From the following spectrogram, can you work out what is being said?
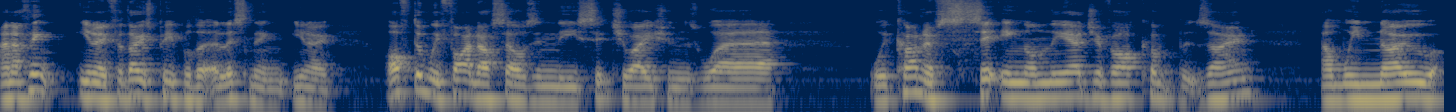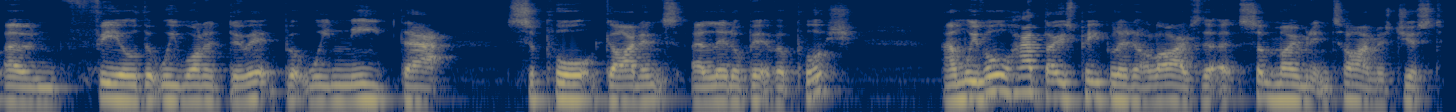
and I think you know, for those people that are listening, you know, often we find ourselves in these situations where we're kind of sitting on the edge of our comfort zone, and we know and feel that we want to do it, but we need that support, guidance, a little bit of a push. And we've all had those people in our lives that at some moment in time has just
